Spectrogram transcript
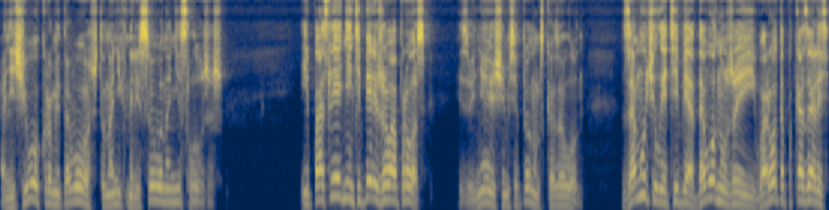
а ничего, кроме того, что на них нарисовано, не сложишь. «И последний теперь уже вопрос», — извиняющимся тоном сказал он. «Замучил я тебя, да вон уже и ворота показались.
